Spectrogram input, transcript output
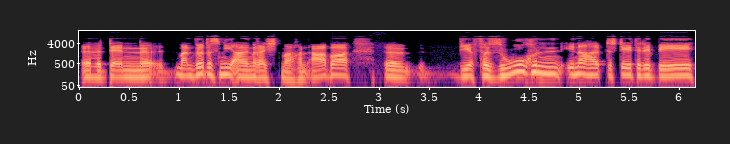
äh, denn äh, man wird es nie allen recht machen. Aber äh, wir versuchen innerhalb des DTDB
